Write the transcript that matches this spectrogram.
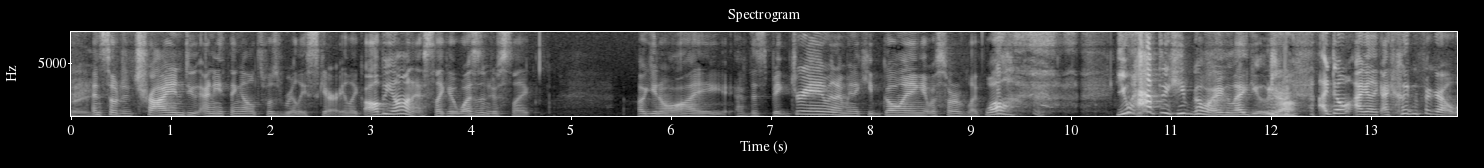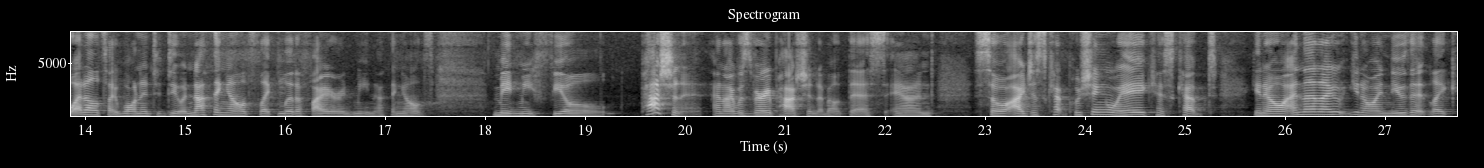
right. and so to try and do anything else was really scary. Like I'll be honest, like it wasn't just like oh, you know, I have this big dream and I'm going to keep going. It was sort of like, well, you have to keep going. Like you, yeah. I don't, I like, I couldn't figure out what else I wanted to do and nothing else like lit a fire in me. Nothing else made me feel passionate. And I was very passionate about this. And so I just kept pushing away, just kept, you know, and then I, you know, I knew that like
